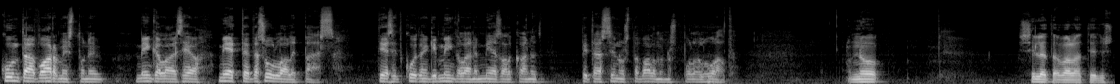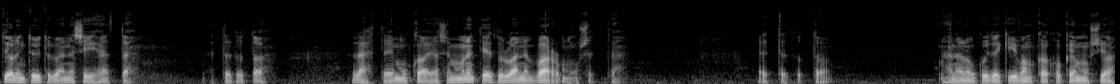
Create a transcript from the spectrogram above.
kun tämä varmistui, niin minkälaisia mietteitä sulla oli päässä? Tiesit kuitenkin, minkälainen mies alkaa nyt pitää sinusta valmennuspuolella huolta? No, sillä tavalla tietysti olin tyytyväinen siihen, että, että tota, lähtee mukaan ja semmoinen tietynlainen varmuus, että, että tota, hänellä on kuitenkin vankka kokemus ja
